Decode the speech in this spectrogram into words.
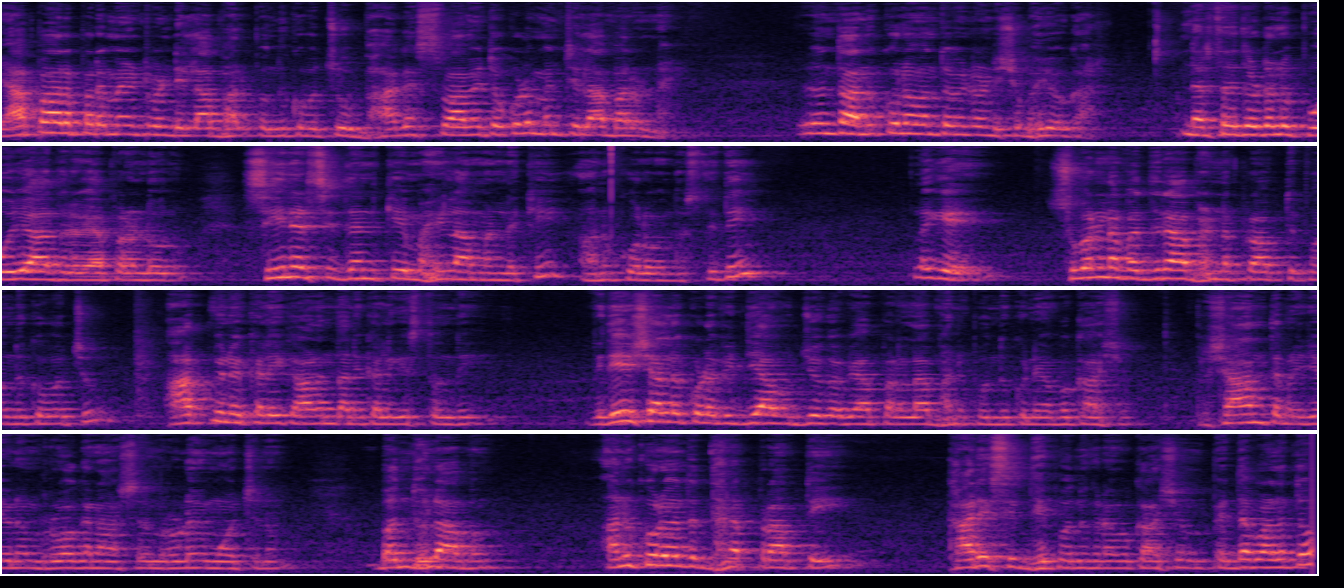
వ్యాపారపరమైనటువంటి లాభాలు పొందుకోవచ్చు. భాగస్వామితో కూడా మంచి లాభాలు ఉన్నాయి. ఇదంతా అనుకూలవంతమైనటువంటి శుభయోగాలు. నర్సరీ తోటలు పూజ ఆధార వ్యాపారంలోను సీనియర్ సిటిజన్కి మహిళా మండలికి అనుకూలమైన స్థితి. అలాగే సువర్ణ వజ్రాభరణ ప్రాప్తి పొందుకోవచ్చు. ఆత్మీయుల కలిగి ఆనందాన్ని కలిగిస్తుంది. విదేశాల్లో కూడా విద్యా ఉద్యోగ వ్యాపార లాభాన్ని పొందుకునే అవకాశం. ప్రశాంతమైన జీవనం రోగనాశనం రుణ విమోచనం బంధులాభం అనుకూలమైన ధన ప్రాప్తి కార్యసిద్ధి పొందుకునే అవకాశం పెద్దవాళ్ళతో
